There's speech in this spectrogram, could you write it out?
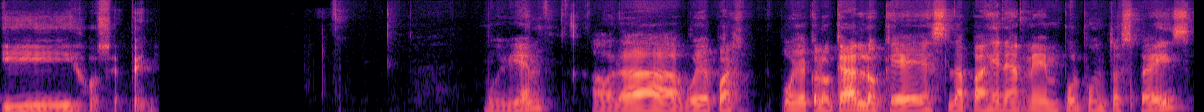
y José Peña. Muy bien, ahora voy a, voy a colocar lo que es la página mempool.space.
